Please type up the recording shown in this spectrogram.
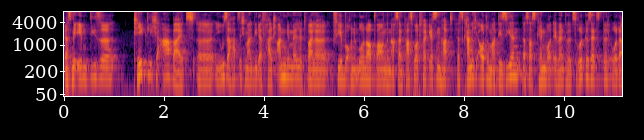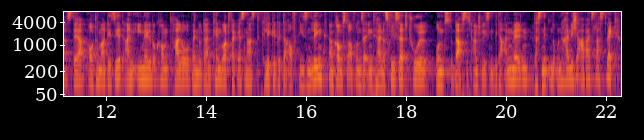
dass mir eben diese tägliche Arbeit. Äh, User hat sich mal wieder falsch angemeldet, weil er vier Wochen im Urlaub war und danach sein Passwort vergessen hat. Das kann ich automatisieren, dass das Kennwort eventuell zurückgesetzt wird oder dass der automatisiert eine E-Mail bekommt. Hallo, wenn du dein Kennwort vergessen hast, klicke bitte auf diesen Link. Dann kommst du auf unser internes Reset-Tool und du darfst dich anschließend wieder anmelden. Das nimmt eine unheimliche Arbeitslast weg.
